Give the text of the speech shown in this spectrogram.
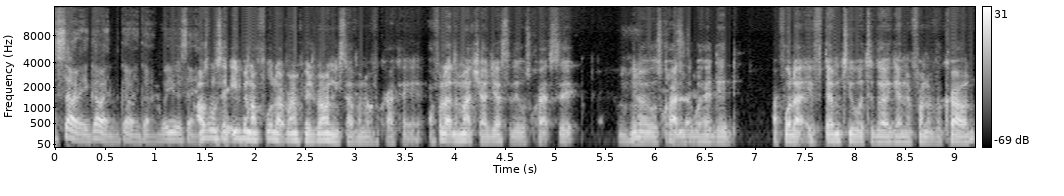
Sorry, go on, go on, go on. What are you were saying? I was gonna say, even I feel like Rampage Brown needs to have another crack at it. I feel like the match I had yesterday was quite sick. Mhm. You know, it was quite level headed. I feel like if them two were to go again in front of a crowd,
